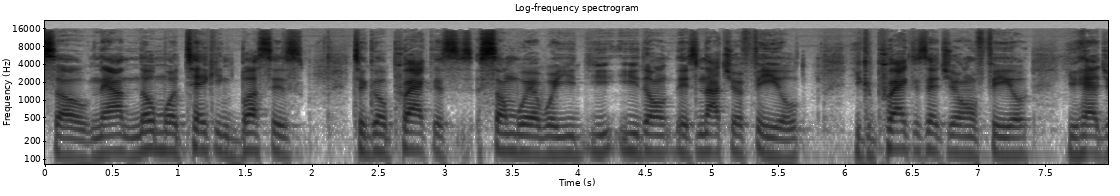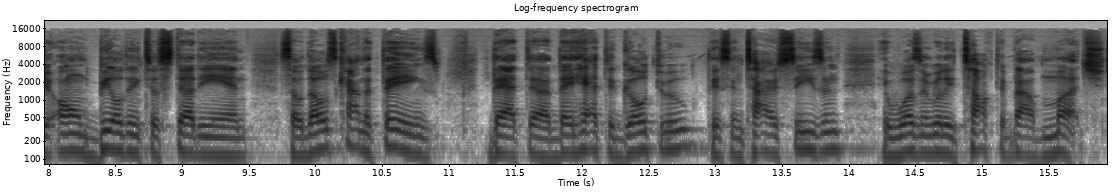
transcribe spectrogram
So now no more taking buses to go practice somewhere where you, you, you don't it's not your field. You can practice at your own field. You had your own building to study in. So those kind of things that uh, they had to go through this entire season, it wasn't really talked about much,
